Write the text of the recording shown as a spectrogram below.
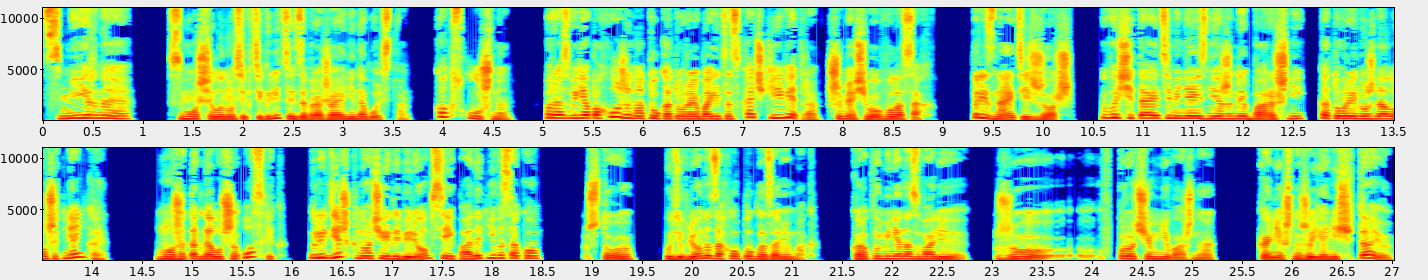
«Смирная», — сморщила носик тигрица, изображая недовольство. Как скучно. Разве я похожа на ту, которая боится скачки и ветра, шумящего в волосах? Признайтесь, Жорж, вы считаете меня изнеженной барышней, которой нужна лошадь-нянька? Может, тогда лучше ослик? Глядишь, к ночи и доберемся, и падать невысоко. Что? Удивленно захлопал глазами маг. Как вы меня назвали? Жо... Впрочем, неважно. Конечно же, я не считаю.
